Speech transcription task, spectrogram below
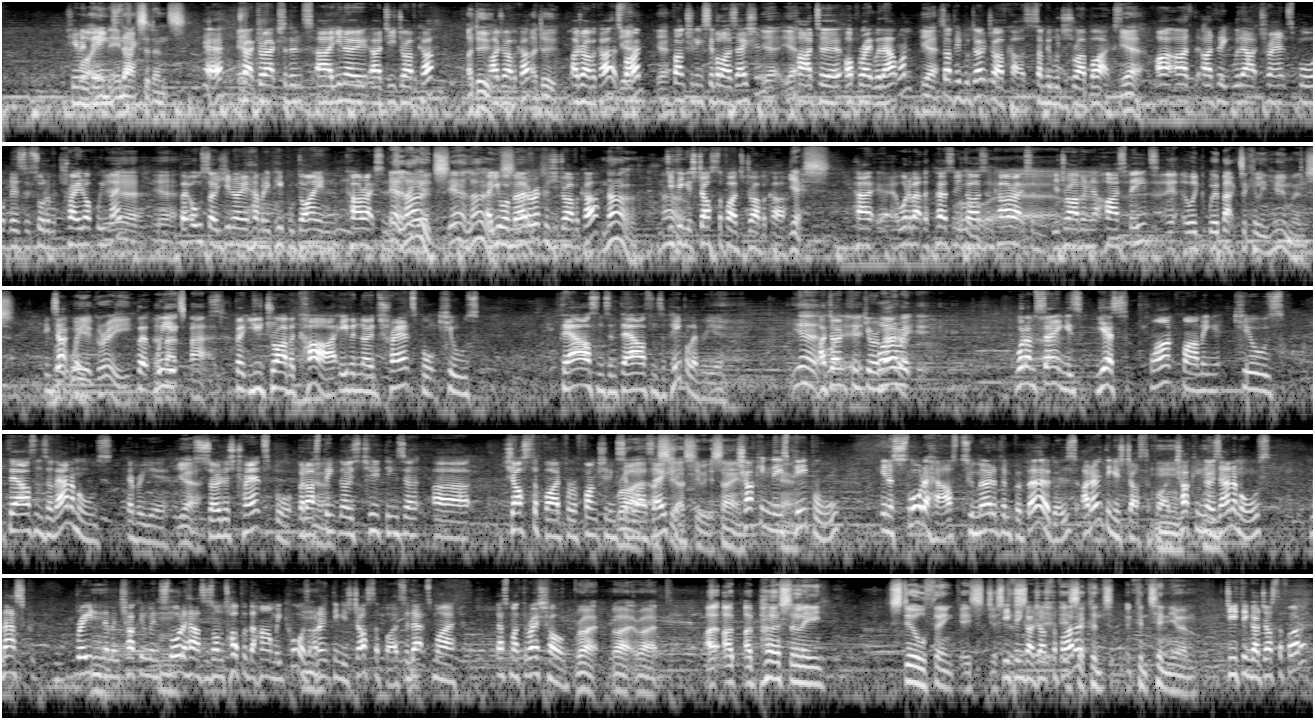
Human in, beings. in die- accidents. Yeah, tractor accidents. Uh, you know, uh, do you drive a car? I do. I drive a car. I do. I drive a car. It's Yeah, fine. yeah. Functioning civilization. Yeah, yeah. Hard to operate without one. Yeah. Some people don't drive cars. Some people just ride bikes. Yeah. I, I, I think without transport, there's a sort of a trade-off we make. Yeah, yeah. But also, do you know how many people die in car accidents? Yeah, year? loads. Yeah, loads. Are you a murderer because you drive a car? No. no. Do you think it's justified to drive a car? Yes. How, uh, what about the person who dies in a car accident? You're driving at high speeds. Uh, we- We're back to killing humans. Exactly. We, agree But that we, that's bad. But you drive a car, even though transport kills thousands and thousands of people every year. Yeah. I don't well, think you're a murderer. we- What I'm saying is, yes, plant farming kills thousands of animals every year. Yeah. So does transport. But I Yeah. think those two things are uh, justified for a functioning Right, I see- civilization. I see what you're saying. Chucking these Yeah. people in a slaughterhouse to murder them for burgers, I don't think is justified. Mm, Chucking those animals, mass breeding them and chucking them in slaughterhouses on top of the harm we cause, Mm. I don't think is justified. So that's my that's my threshold. Right, right, right. I, I, I personally still think it's just. Do you a, think I justified It's a, it? con- a continuum. Do you think I justified it?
